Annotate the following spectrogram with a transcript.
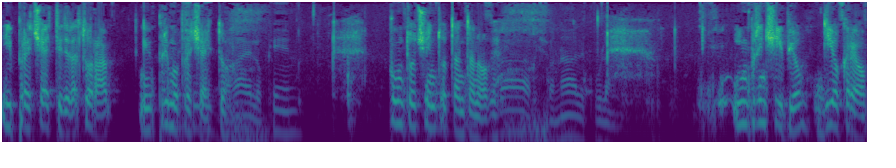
i precetti della Torah, il primo precetto, punto 189. In principio Dio creò.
